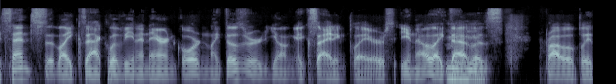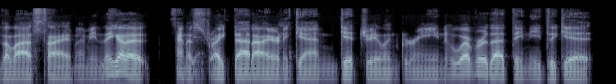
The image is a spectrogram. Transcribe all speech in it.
since like Zach LaVine and Aaron Gordon, like those are young, exciting players. You know, like that mm-hmm. was probably the last time. I mean, they gotta kind of yeah. strike that iron again, get Jalen Green, whoever that they need to get.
